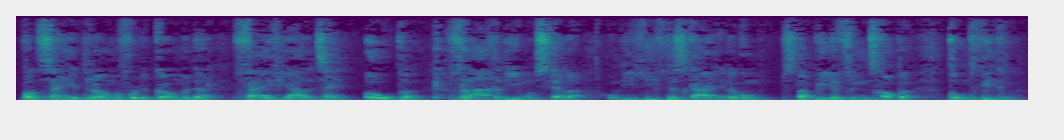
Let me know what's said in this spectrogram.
Wat zijn je dromen voor de komende vijf jaar? Het zijn open vragen die je moet stellen om die liefdeskaart en ook om stabiele vriendschappen te ontwikkelen.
